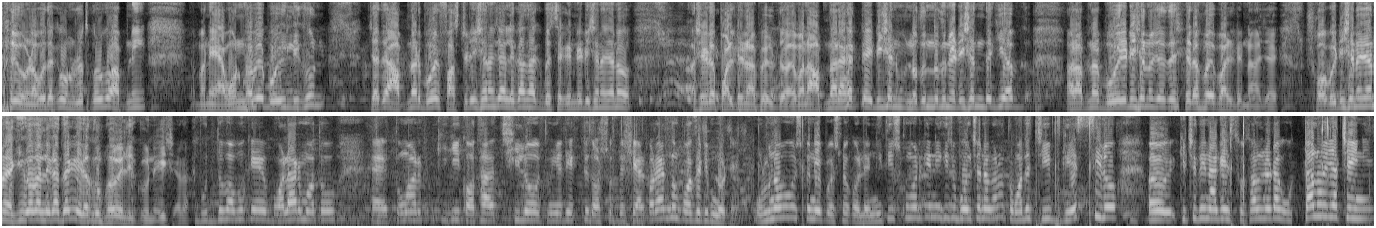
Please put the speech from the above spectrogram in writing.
খালি অরুণাবদাকে অনুরোধ করব, আপনি মানে এমনভাবে বই লিখুন যাতে আপনার বইয়ের ফার্স্ট এডিশনে যা লেখা থাকবে সেকেন্ড এডিশনে যেন সেটা পাল্টে না ফেলতে হয়। মানে আপনার একটা এডিশন নতুন নতুন এডিশন দেখি আর আপনার বইয়ের এডিশনও যাতে সেরকমভাবে পাল্টে না যায়। সব এডিশনে যেন একই কথা লেখা থাকে, এরকমভাবে লিখুন, এই ছাড়া বুদ্ধবাবুকে বলার মতো তোমার কি কি কথা ছিল, তুমি যদি একটু দর্শকদের শেয়ার করো, একদম পজিটিভ নোটে অরুণাব ঘোষকে নিয়ে প্রশ্ন করলে নীতিশ কুমারকে নিয়ে কিছু বলছে না কেন? তোমাদের চিফ গেস্ট ছিল কিছুদিন আগে সোশ্যাল মিডিয়াটা উত্তাল হয়ে যাচ্ছে এই নিয়ে।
